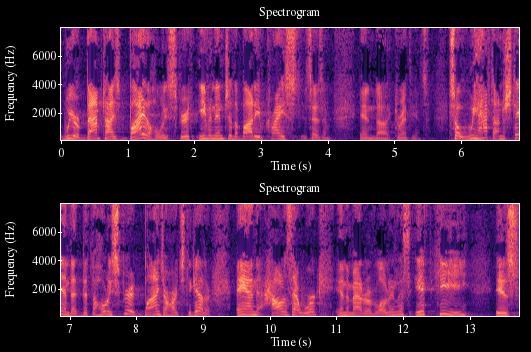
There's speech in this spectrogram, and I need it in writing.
We are baptized by the Holy Spirit even into the body of Christ, it says in, in uh, Corinthians. So we have to understand that, that the Holy Spirit binds our hearts together. And how does that work in the matter of loneliness? If He is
